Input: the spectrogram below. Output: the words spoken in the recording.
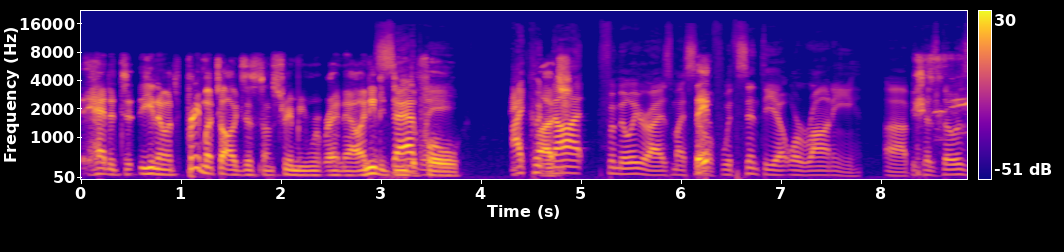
headed to you know, it's pretty much all exists on streaming right now. I need to Sadly, do the full I could watch. not familiarize myself with Cynthia or Ronnie uh, because those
